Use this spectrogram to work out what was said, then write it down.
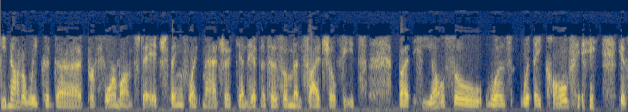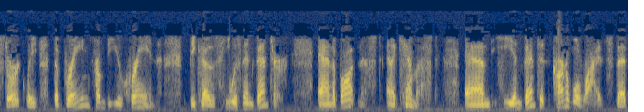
He not only could uh, perform on stage things like magic and hypnotism and sideshow feats, but he also was what they called historically the brain from the Ukraine because he was an inventor and a botanist and a chemist and he invented carnival rides that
